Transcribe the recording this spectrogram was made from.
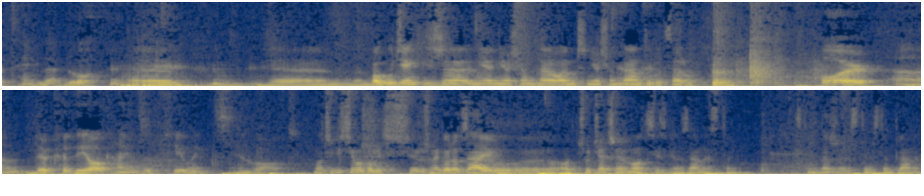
attain that goal. Bogu dzięki, że nie, nie osiągnąłem, czy nie osiągnąłem tego celu. Or um, there could be all kinds of feelings involved. No oczywiście mogą być różnego rodzaju e, odczucia czy emocje związane z tym, z tym, z tym, z tym planem.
